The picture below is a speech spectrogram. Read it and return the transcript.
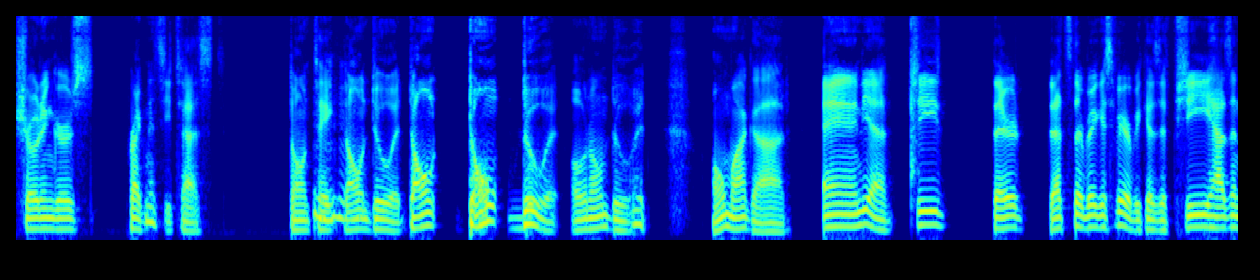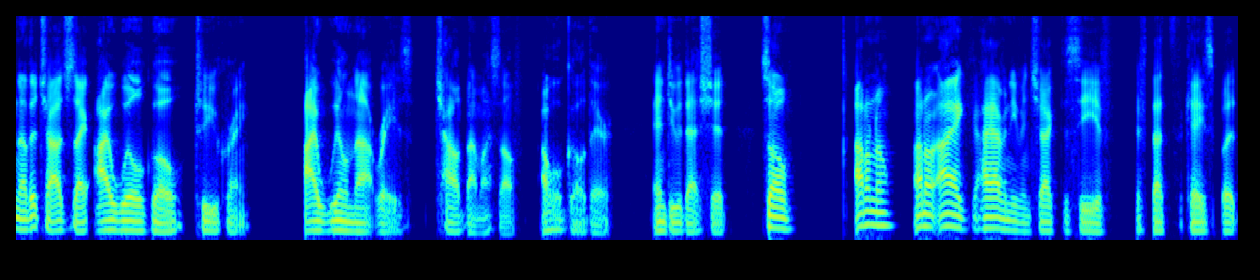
Schrodinger's pregnancy test. Don't take, Mhm. don't do it. Don't, don't do it. Oh, don't do it. Oh my god. And yeah, she, they're that's their biggest fear because if she has another child, she's like, I will go to Ukraine. I will not raise a child by myself. I will go there and do that shit. So I don't know. I don't. I I haven't even checked to see if if that's the case, but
